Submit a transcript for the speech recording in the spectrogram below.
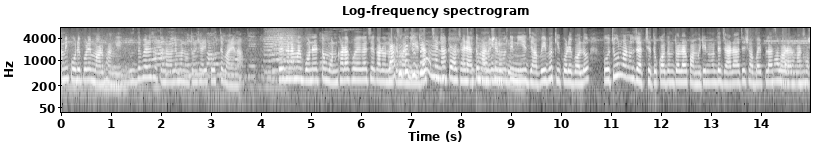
আমি পরে পরে মার ভাঙে। বুঝতে পেরেছ তো? নাহলে আমার নতুন শাড়ি পরতে পারে না। তো এখানে আমার বোনের তো মন খারাপ হয়ে গেছে কারণ ওকে মানে মা নিয়ে যাচ্ছে না। আর এত মানুষের মধ্যে নিয়ে যাবেই বা কি করে বলো? প্রচুর মানুষ যাচ্ছে তো কদমতলার কমিটির মধ্যে যারা আছে সবাই প্লাস পাড়ার মানুষ।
